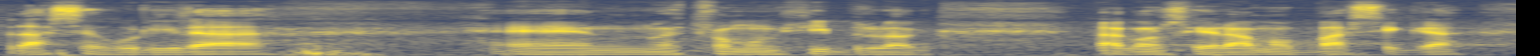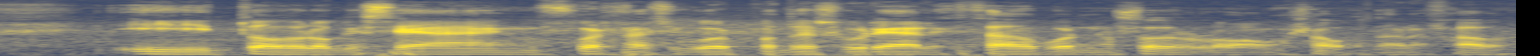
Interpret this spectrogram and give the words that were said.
la seguridad en nuestro municipio la, la, consideramos básica y todo lo que sea en fuerzas y cuerpos de seguridad del Estado, pues nosotros lo vamos a votar a favor.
